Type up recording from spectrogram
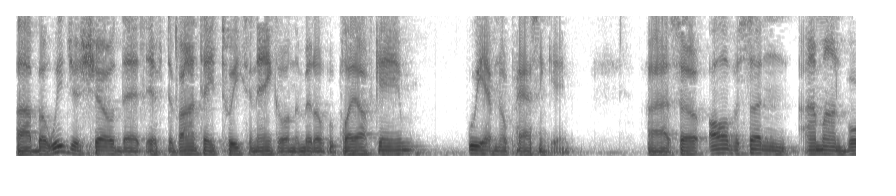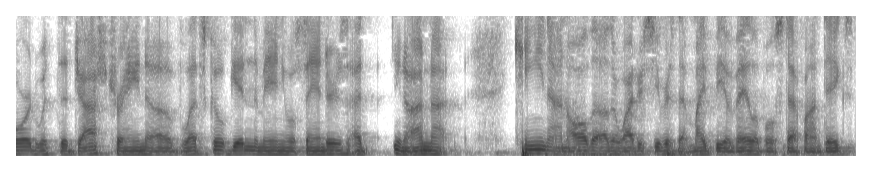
Uh, but we just showed that if Davante tweaks an ankle in the middle of a playoff game, we have no passing game. Uh, so all of a sudden, I'm on board with the Josh train of let's go get an Emmanuel Sanders. I, you know, I'm not keen on all the other wide receivers that might be available, Stefon Diggs,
